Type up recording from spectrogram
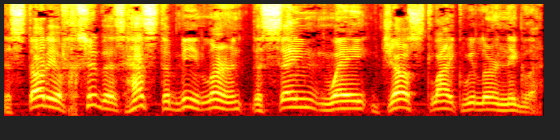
the study of Chassidus has to be learned the same way, just like we learn Nigla.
